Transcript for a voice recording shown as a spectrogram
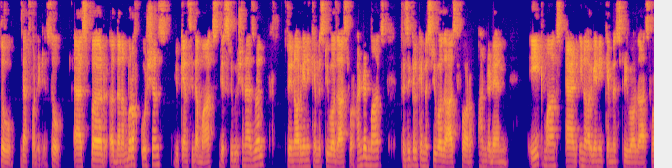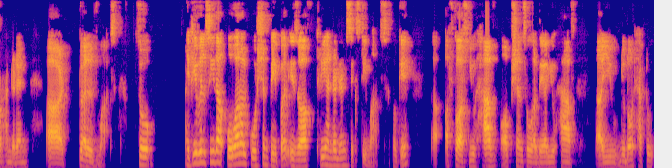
so that's what it is. So as per uh, the number of questions, you can see the marks distribution as well. So inorganic chemistry was asked for 100 marks, physical chemistry was asked for 108 marks, and inorganic chemistry was asked for 112 uh, marks. So if you will see the overall question paper is of 360 marks. Okay. Uh, of course, you have options over there. You have uh, you you don't have to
